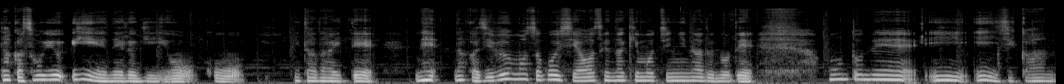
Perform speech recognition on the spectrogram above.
なんかそういういいエネルギーをこういただいて、ね、なんか自分もすごい幸せな気持ちになるので、ほんとね、いい、いい時間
